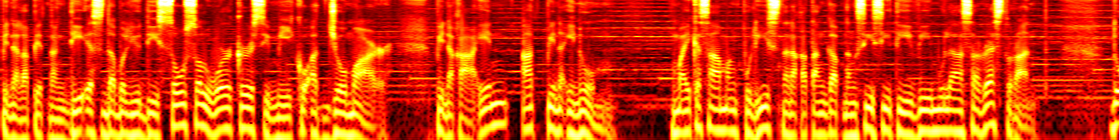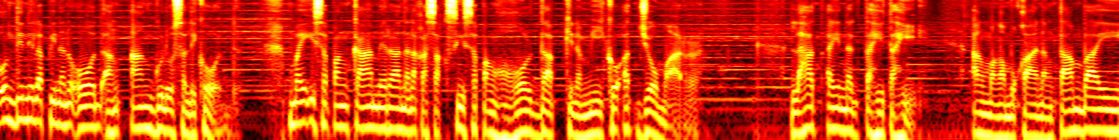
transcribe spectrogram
Pinalapit ng DSWD social worker si Miko at Jomar. Pinakain at pinainom. May kasamang pulis na nakatanggap ng CCTV mula sa restaurant. Doon din nila pinanood ang anggulo sa likod. May isa pang kamera na nakasaksi sa pang-hold up kina Miko at Jomar. Lahat ay nagtahi-tahi. Ang mga muka ng tambay,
